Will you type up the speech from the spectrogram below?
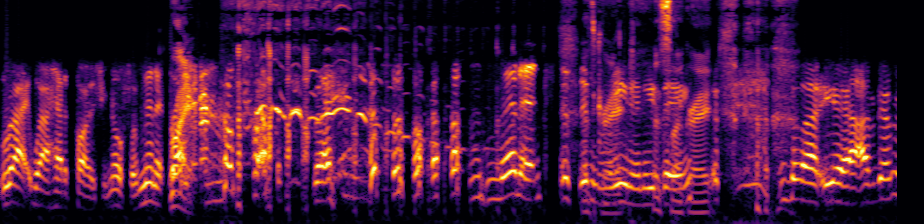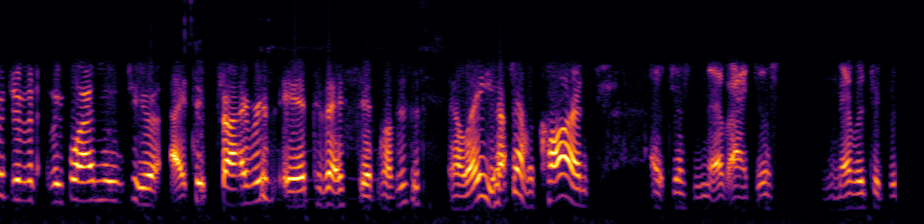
Right. Well, I had a car, as you know, for a minute. Right. but minute That's didn't great. mean anything. That's so great. but yeah, I've never driven. Before I moved here, I took driver's ed because I said, "Well, this is L.A. You have to have a car," and I just never. I just never took the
